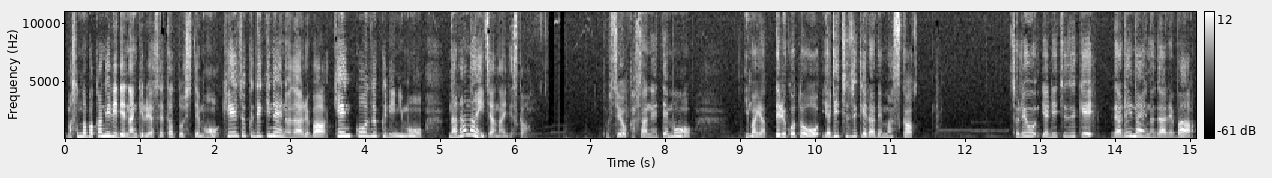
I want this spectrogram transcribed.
まあ、その場限りで何キロ痩せたとしても継続できないのであれば健康づくりにもならないじゃないですか。年を重ねても今やってることをやり続けられますか？それをやり続けられないのであれば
